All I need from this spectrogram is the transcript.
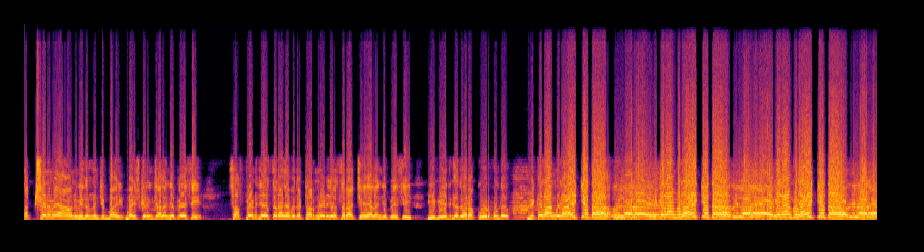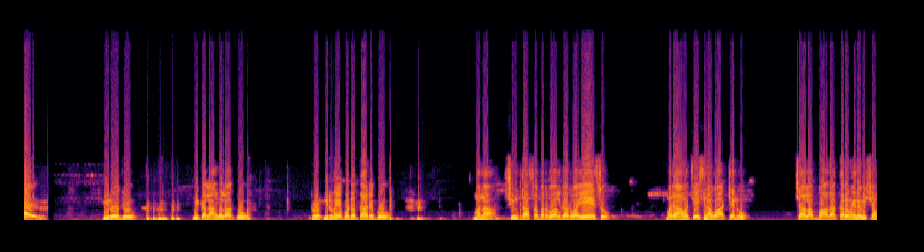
తక్షణమే ఆమెను విధుల నుంచి బహి- బహిష్కరించాలని చెప్పేసి సస్పెండ్ చేస్తారా లేకపోతే టర్మినేట్ చేస్తారా చేయాలని చెప్పేసి ఈ వేదిక ద్వారా కోరుకుంటూ వికలాంగుల ఐక్యత! వికలాంగుల ఐక్యత! వికలాంగుల ఐక్యత! ఈరోజు వికలాంగులకు ఇరవై ఒకటో తారీఖు మన సింతా సబర్వాల్ గారు ఐఏఎస్. మరి ఆమె చేసిన వ్యాఖ్యలు చాలా బాధాకరమైన విషయం.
